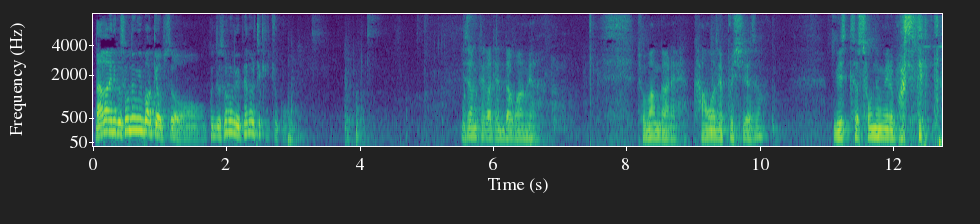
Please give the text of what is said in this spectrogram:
남아 있는 거 손흥민밖에 없어. 근데 손흥민 페널티킥 주고. 이 상태가 된다고 하면 조만간에 강원 FC에서 미스터 손흥민을 볼 수도 있다.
